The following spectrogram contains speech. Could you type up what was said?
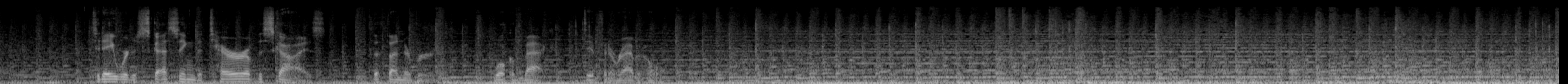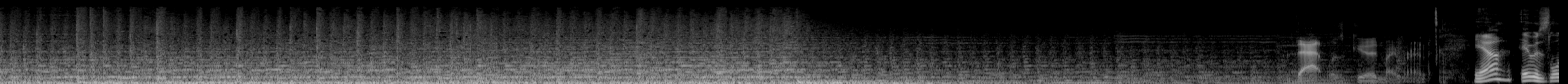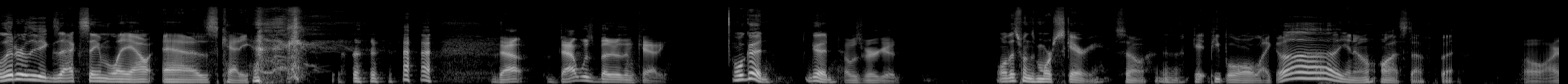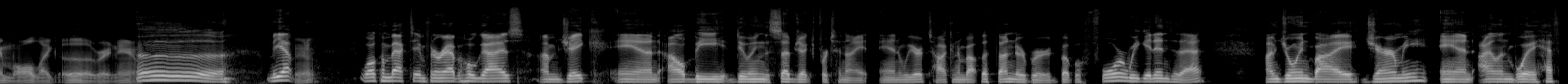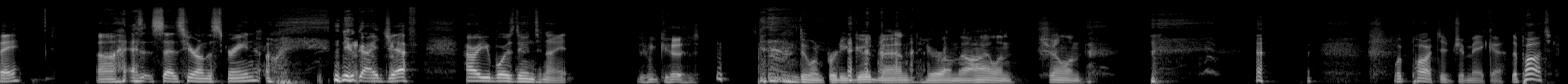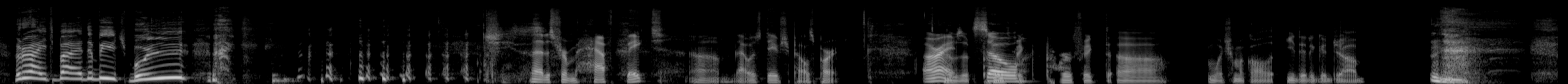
Today we're discussing the terror of the skies, the Thunderbird. Welcome back to Infinite Rabbit Hole. Yeah, it was literally the exact same layout as Caddy. that that was better than Caddy. well, good, good. That was very good. Well, this one's more scary, so uh, get people all like, uh, you know, all that stuff. But Oh, I'm all like, uh, right now. uh, yep. Yeah. Welcome back to Infinite Rabbit Hole, guys. I'm Jake, and I'll be doing the subject for tonight, and we are talking about the Thunderbird. But before we get into that, I'm joined by Jeremy and Island Boy Hefe. Uh, as it says here on the screen, new guy Jeff. How are you boys doing tonight? Doing good. Doing pretty good, man. Here on the island, chilling. What part of Jamaica? The part right by the beach, boy. Jesus. That is from Half Baked. Um, that was Dave Chappelle's part. All That right. was a so, perfect, perfect uh whatchamacallit. You did a good job.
